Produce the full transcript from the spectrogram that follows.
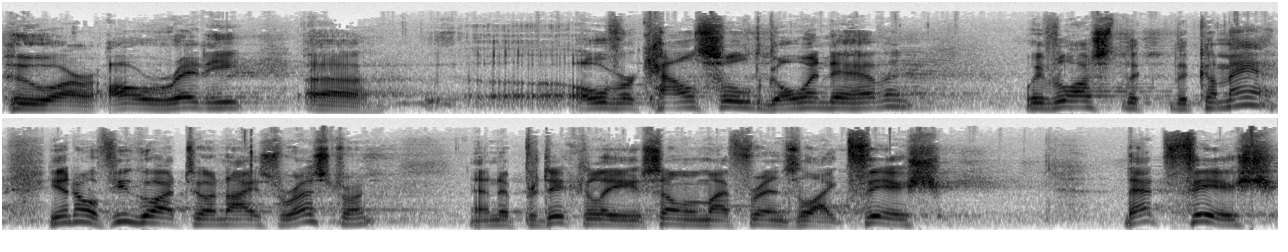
who are already uh, over counseled going to heaven. We've lost the, the command. You know, if you go out to a nice restaurant, and particularly some of my friends like fish, that fish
